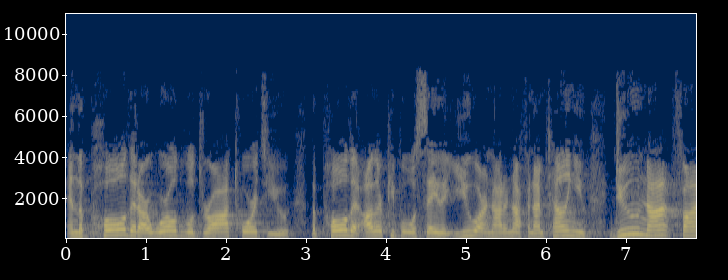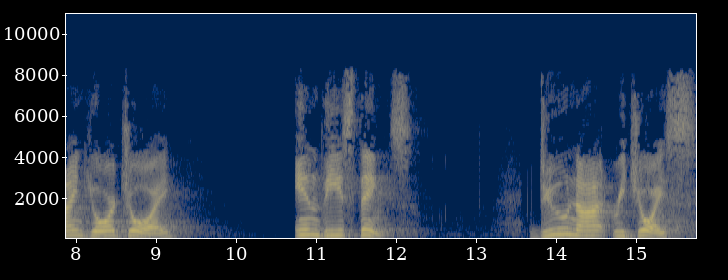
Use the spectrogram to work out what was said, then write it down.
and the pull that our world will draw towards you, the pull that other people will say that you are not enough. And I'm telling you, do not find your joy in these things. Do not rejoice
